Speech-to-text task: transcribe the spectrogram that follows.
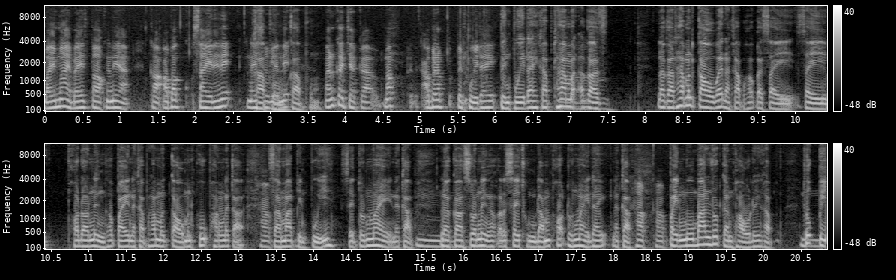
ใบไม้ใบตอกเนี่ยก็เอาไปใส่ในนี้ในครับโซผเวียนมนี้ครับผมมันก็จะกะมักเอาไปเป็นปุ๋ยได้เป็นปุ๋ยได้ครับ ถ้ามันแล้วก็ แล้วก็ถ้ามันเก่าไว้นะครับเขาก็ใส่ใส่พอดอหนึ่งเข้าไปนะครับ ถ้ามันเก่ามันผุพังแล้วก็ครับสามารถเป็นปุ๋ยใส่ต้นไม้นะครับอืมแล้วก็ส่วนหนึ่งเขาก็ใส่ถุงดำเพาะต้นไม้ได้นะครับครับครับ เป็นหมู่บ้านลดการเผาด้วยครับ ทุกปี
